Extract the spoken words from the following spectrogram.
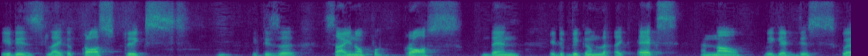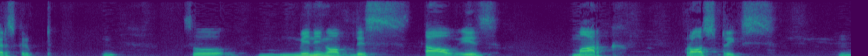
it is like a cross tricks. It is a sign of a cross. Then it become like X and now we get this square script. Hmm? So meaning of this tau is mark, cross tricks. Hmm?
